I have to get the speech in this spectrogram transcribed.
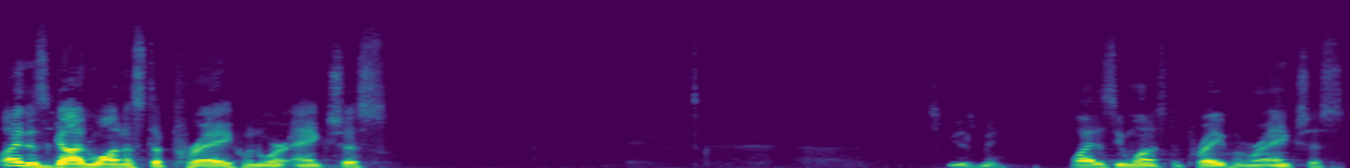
Why does God want us to pray when we're anxious? Excuse me. Why does He want us to pray when we're anxious?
